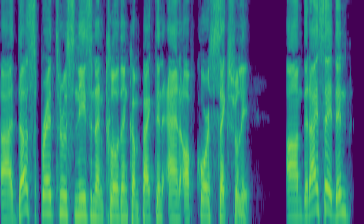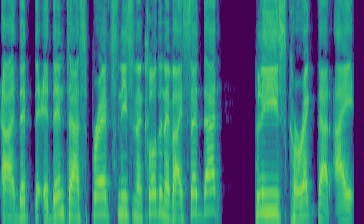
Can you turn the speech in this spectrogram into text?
uh, does spread through sneezing and clothing compacting, and of course sexually. Um, did I say it didn't uh, did, it didn't uh, spread sneezing and clothing? If I said that, please correct that. I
